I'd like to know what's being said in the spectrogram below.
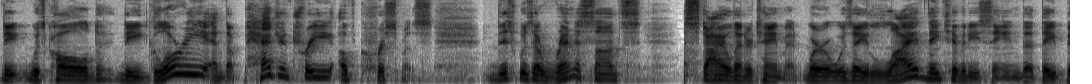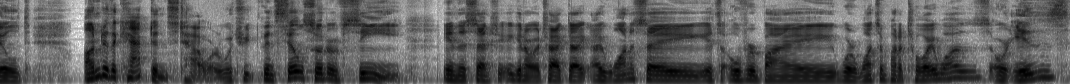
the was called the glory and the pageantry of Christmas. This was a Renaissance style entertainment where it was a live nativity scene that they built under the captain's tower, which you can still sort of see in the center. You know, in fact, I, I want to say it's over by where Once Upon a Toy was or is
